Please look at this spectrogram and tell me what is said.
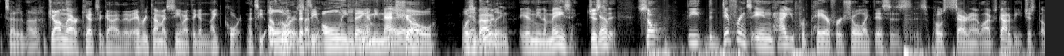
excited about it. John Larroquette's a guy that every time I see him, I think of Night Court. That's the Of only. course, That's I the mean- only thing. I mean, that Yeah, yeah, show was Dan about. Fielding. I mean, amazing. Just Yeah. the- so the the difference in how you prepare for a show like this is as opposed to Saturday Night Live has got to be just a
